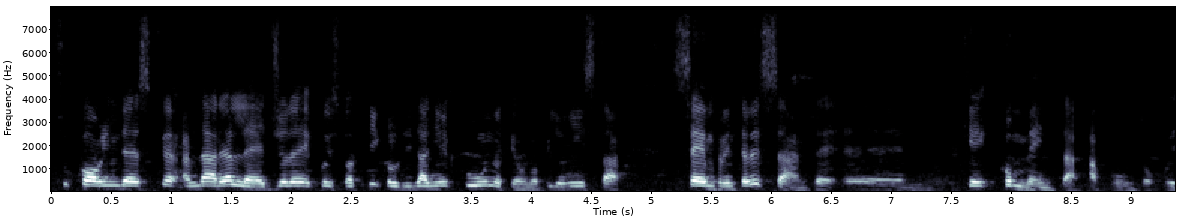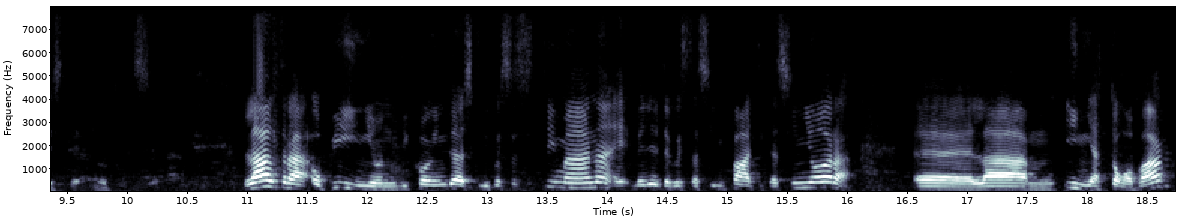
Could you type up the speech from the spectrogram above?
su Coindesk andare a leggere questo articolo di Daniel Kuhn, che è un opinionista sempre interessante, eh, che commenta appunto queste notizie. L'altra opinion di Coindesk di questa settimana è, vedete questa simpatica signora, eh, la mm, Ignatova,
